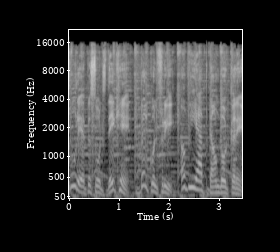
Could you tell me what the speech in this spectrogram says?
पूरे एपिसोड्स देखें। बिल्कुल फ्री अभी ऐप डाउनलोड करें।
